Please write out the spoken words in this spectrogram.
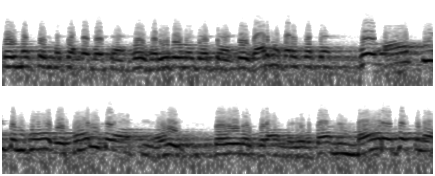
کوئی مسجد میں چندے دیتے ہیں، کوئی غریبوں میں دیتے ہیں، کوئی گھر میں خرچ کرتے ہیں، وہ آپ کی تنخواہ، وہ ساری تو آپ کی نہ ہوئی تو قرآن نے یہ بتایا مار سکنا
